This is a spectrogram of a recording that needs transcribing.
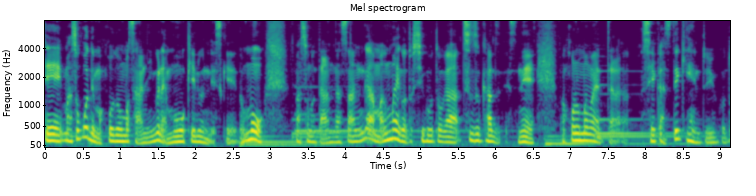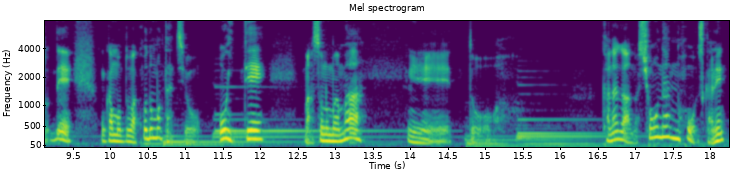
で、まあ、そこでも子供3人ぐらい儲けるんですけれども、まあ、その旦那さんが、まあ、うまいこと仕事が続かずですね、まあ、このままやったら生活できへんということで岡本は子供たちを置いて、まあ、そのままえー、っと神奈川の湘南の方ですかね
